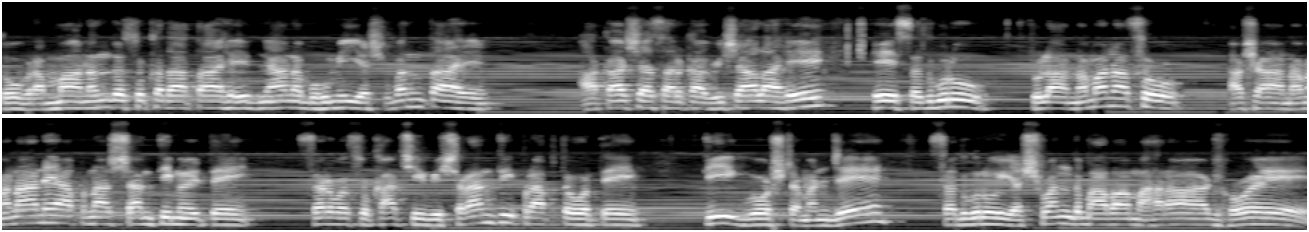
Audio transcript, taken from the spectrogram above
तो ब्रह्मानंद सुखदाता आहे ज्ञानभूमी यशवंत आहे. आकाशासारखा विशाल आहे. हे सद्गुरू तुला नमन असो. अशा नमनाने आपणास शांती मिळते. सर्व सुखाची विश्रांती प्राप्त होते. ती गोष्ट म्हणजे सद्गुरू यशवंत बाबा महाराज होय.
